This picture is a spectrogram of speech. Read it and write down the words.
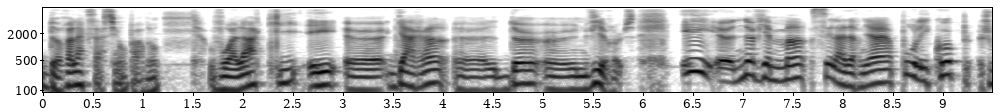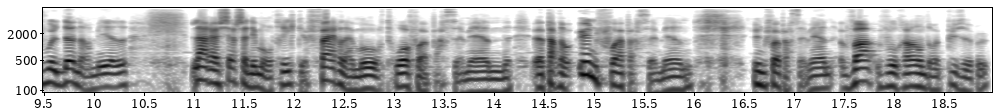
de relaxation, pardon. Voilà qui est euh, garant euh, d'une vie heureuse. Et euh, neuvièmement, c'est la dernière. Pour les couples, je vous le donne en mille. La recherche a démontré que faire l'amour trois fois par semaine, pardon, une fois par semaine, une fois par semaine, va vous rendre plus heureux.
